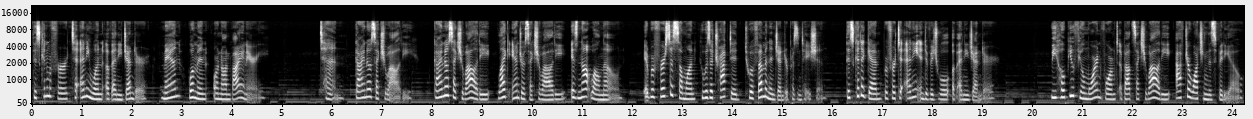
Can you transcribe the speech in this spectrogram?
This can refer to anyone of any gender, man, woman, or non binary. 10. Gynosexuality. Gynosexuality, like androsexuality, is not well known. It refers to someone who is attracted to a feminine gender presentation. This could again refer to any individual of any gender. We hope you feel more informed about sexuality after watching this video.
